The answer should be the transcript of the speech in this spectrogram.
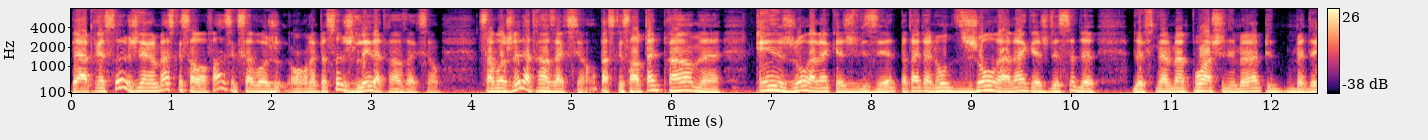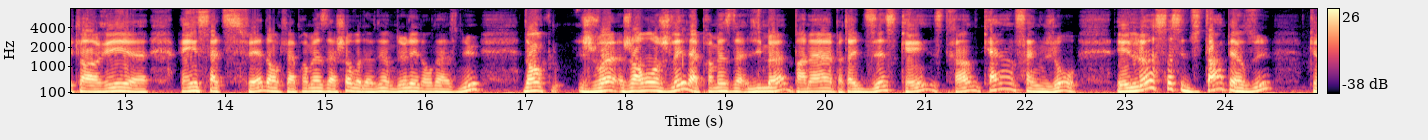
Ben après ça, généralement, ce que ça va faire, c'est que ça va, on appelle ça geler la transaction. Ça va geler la transaction parce que ça va peut-être prendre euh, 15 jours avant que je visite, peut-être un autre 10 jours avant que je décide de, de finalement pas acheter l'immeuble puis de me déclarer euh, insatisfait. Donc, la promesse d'achat va devenir nulle et non avenue. Donc, je vais, je vais avoir gelé la promesse de l'immeuble pendant peut-être 10, 15, 30, 45 jours. Et là, ça, c'est du temps perdu que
